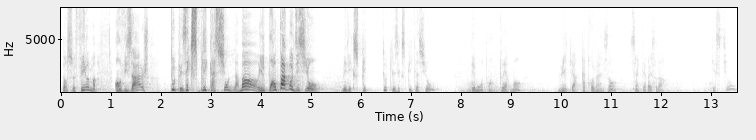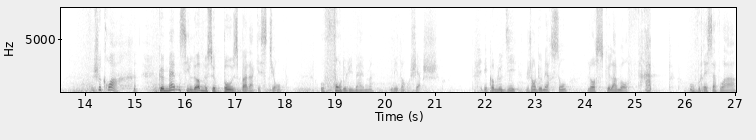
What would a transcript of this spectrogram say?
dans ce film, envisage toutes les explications de la mort. Il ne prend pas position, mais il explique toutes les explications démontrant clairement, lui qui a 80 ans, s'intéresse à la question. Je crois que même si l'homme ne se pose pas la question, au fond de lui-même, il est en recherche. Et comme le dit Jean de Merson, lorsque la mort frappe, on voudrait savoir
